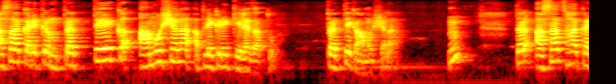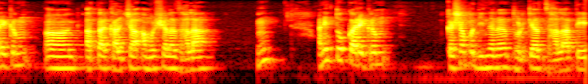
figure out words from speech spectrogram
असा कार्यक्रम प्रत्येक आमुष्याला आपल्याकडे केला जातो. प्रत्येक आमुष्याला. तर असाच हा कार्यक्रम आता कालच्या अमुष्याला झाला. आणि तो कार्यक्रम कशा पद्धतीनं थोडक्यात झाला ते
